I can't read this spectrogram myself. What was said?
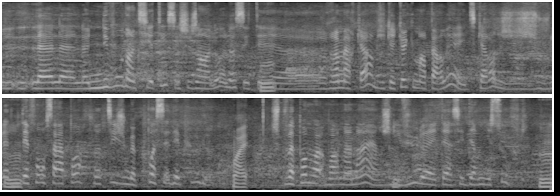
Le, le- le niveau d'anxiété ces gens-là, là, c'était Mm. Remarquable. J'ai quelqu'un qui m'en parlait. Il dit Carole, je, voulais Mm. te défoncer la porte. Là. Je me possédais plus. Là. Oui. Je pouvais pas voir voir ma mère. Je l'ai vue, là, elle était à ses derniers souffles. Mm.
